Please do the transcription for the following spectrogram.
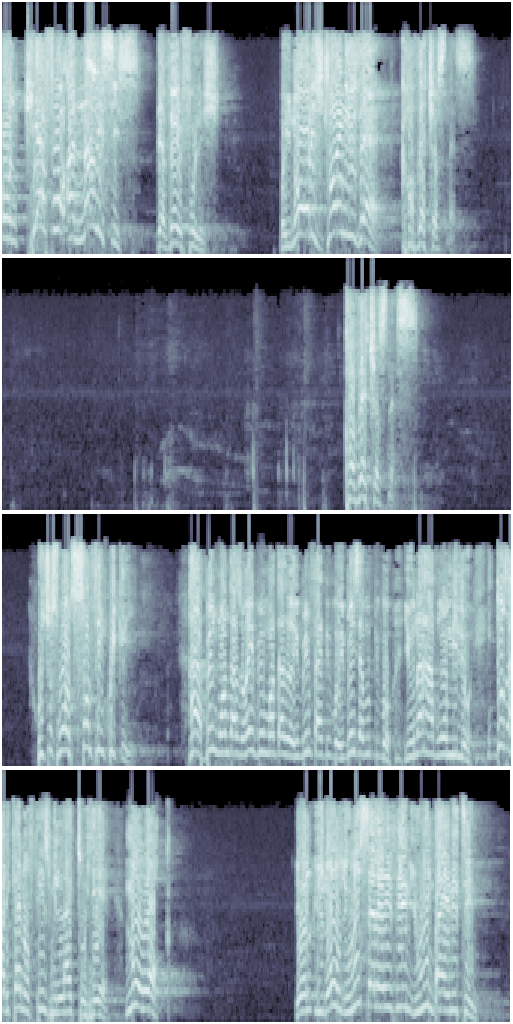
on careful analysis, they're very foolish. But you know what is drawing you there? Covetousness. Covetousness. We just want something quickly. Ah, bring 1,000. When you bring 1,000, you bring 5 people, you bring 7 people, you now have 1 million. Those are the kind of things we like to hear. No work. You, you don't, you won't sell anything, you won't buy anything.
